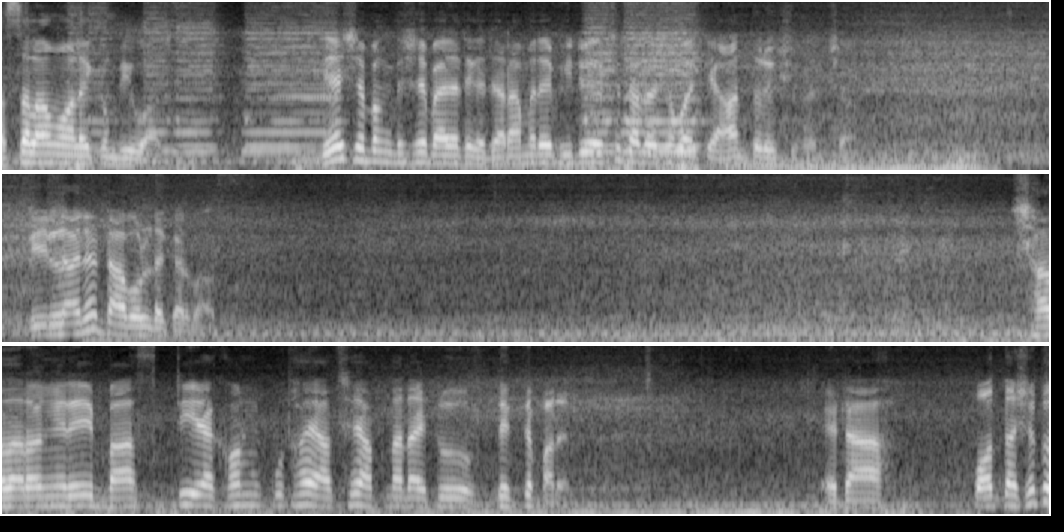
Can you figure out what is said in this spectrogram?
আসসালামু আলাইকুম ভিউয়ার্স। দেশ এবং দেশের বাইরে থেকে যারা এই ভিডিও এসেছে তাদের সবাইকে আন্তরিক শুভেচ্ছা। গ্রিন লাইনের ডাবল ডেকার বাস। সাদা রঙের এই বাসটি এখন কোথায় আছে আপনারা একটু দেখতে পারেন। এটা পদ্মা সেতু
